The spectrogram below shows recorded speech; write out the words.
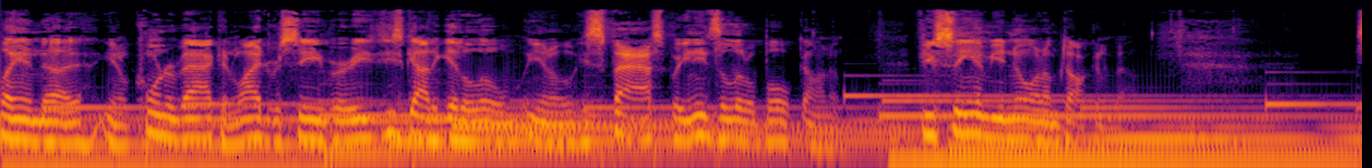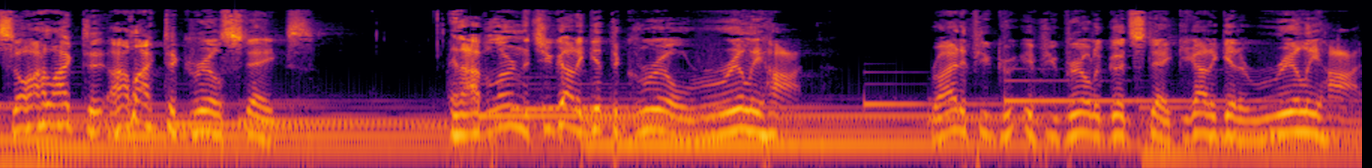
playing, uh, you know, cornerback and wide receiver. He's, he's got to get a little, you know, he's fast, but he needs a little bulk on him. If you see him, you know what I'm talking about. So I like to, I like to grill steaks. And I've learned that you got to get the grill really hot, right? If you, if you grilled a good steak, you got to get it really hot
